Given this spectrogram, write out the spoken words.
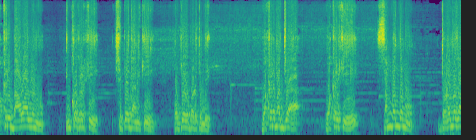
ఒకరి భావాలను ఇంకొకరికి చెప్పేదానికి ఉపయోగపడుతుంది. ఒకరి మధ్య ఒకరికి సంబంధము దృఢముగా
